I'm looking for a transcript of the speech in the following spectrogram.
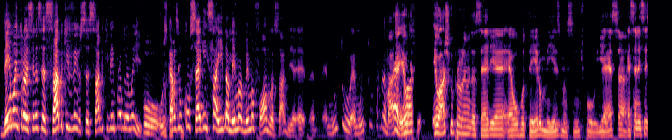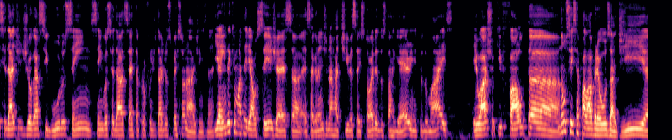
Damon entrou em cena, você sabe que vem, você sabe que vem problema aí. Pô, os caras não conseguem sair da mesma, mesma fórmula, sabe? É, é, é muito, é muito problemático. É, eu acho, eu acho que o problema da série é, é, o roteiro mesmo, assim, tipo, e é essa, essa necessidade de jogar seguro sem, sem você dar certa profundidade aos personagens, né? E ainda que o material seja essa, essa grande narrativa, essa história dos Targaryen e tudo mais, Eu acho que falta. Não sei se a palavra é ousadia,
